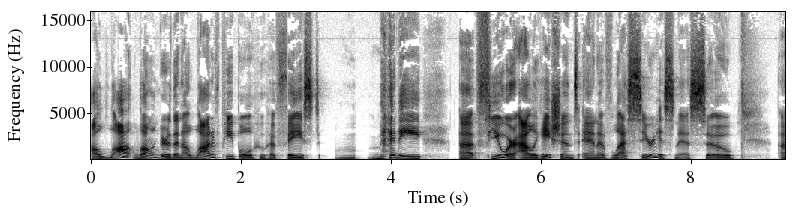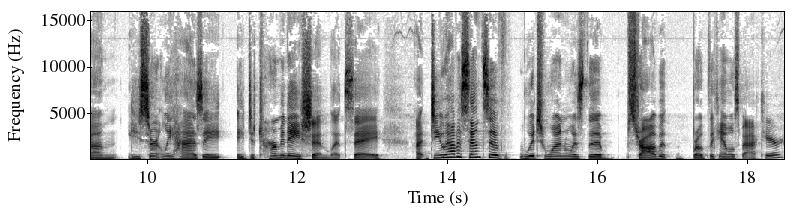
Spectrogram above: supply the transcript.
a lot longer than a lot of people who have faced many uh, fewer allegations and of less seriousness. So um, he certainly has a, a determination, let's say. Uh, do you have a sense of which one was the straw that broke the camel's back here?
